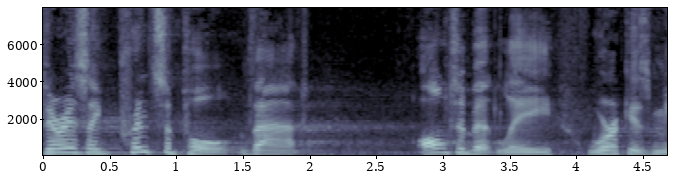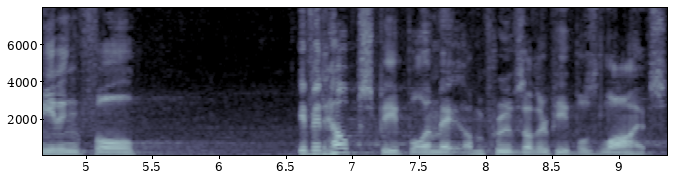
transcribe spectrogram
There is a principle that ultimately work is meaningful if it helps people and improves other people's lives.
